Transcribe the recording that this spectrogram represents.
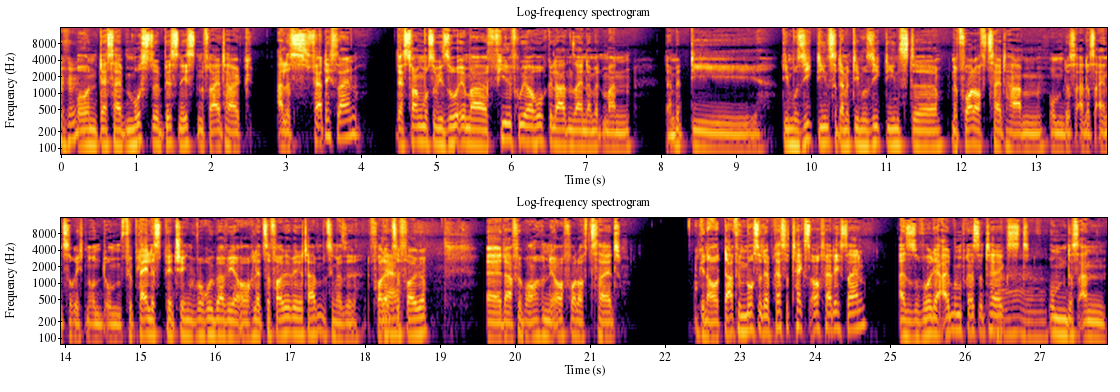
Mhm. Und deshalb musste bis nächsten Freitag alles fertig sein. Der Song muss sowieso immer viel früher hochgeladen sein, damit man, damit die, die Musikdienste, damit die Musikdienste eine Vorlaufzeit haben, um das alles einzurichten und um für Playlist-Pitching, worüber wir auch letzte Folge geredet haben, beziehungsweise vorletzte Ja. Folge. Äh, dafür brauchen wir auch Vorlaufzeit. Genau, dafür musste der Pressetext auch fertig sein. Also sowohl der Albumpressetext, Ah. um das an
